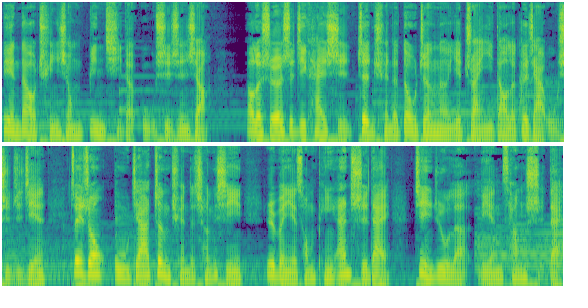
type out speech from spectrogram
变到群雄并起的武士身上。到了十二世纪开始，政权的斗争呢也转移到了各家武士之间。最终，五家政权的成型，日本也从平安时代进入了镰仓时代。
